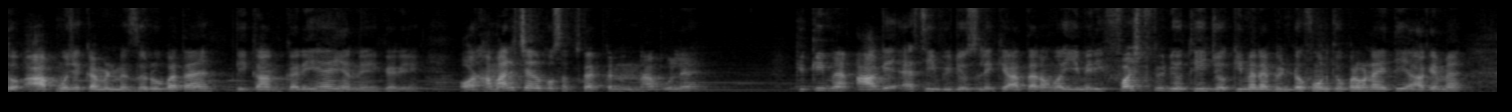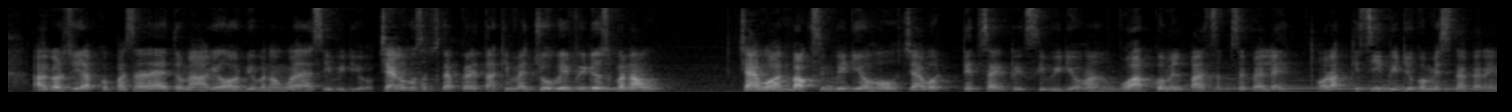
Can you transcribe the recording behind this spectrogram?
तो आप मुझे कमेंट में ज़रूर बताएँ कि काम करी है या नहीं करी। और हमारे चैनल को सब्सक्राइब करना ना भूलें। क्योंकि मैं आगे ऐसी वीडियोस लेके आता रहूँगा। ये मेरी फ़र्स्ट वीडियो थी जो कि मैंने विंडो फ़ोन के ऊपर बनाई थी। आगे मैं, अगर जो आपको पसंद आए तो मैं आगे और भी बनाऊँगा ऐसी वीडियो चैनल को सब्सक्राइब करें ताकि मैं जो भी वीडियोज़ बनाऊँ, चाहे वो अनबॉक्सिंग वीडियो हो, चाहे वो टिप्स एंड ट्रिक्स की वीडियो हो, वो आपको मिल पाए सबसे पहले और आप किसी वीडियो को मिस ना करें।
